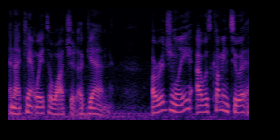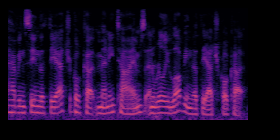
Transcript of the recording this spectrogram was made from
and I can't wait to watch it again. Originally, I was coming to it having seen the theatrical cut many times and really loving the theatrical cut.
